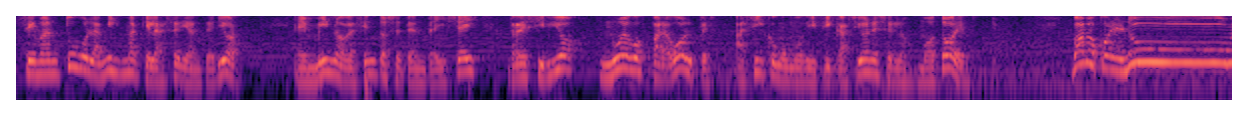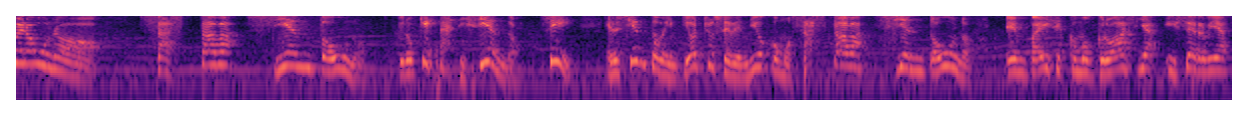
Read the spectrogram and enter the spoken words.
se mantuvo la misma que la serie anterior. En 1976 recibió nuevos paragolpes, así como modificaciones en los motores. Vamos con el número 1. Sastava 101. ¿Pero qué estás diciendo? Sí, el 128 se vendió como Sastava 101 en países como Croacia y Serbia,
